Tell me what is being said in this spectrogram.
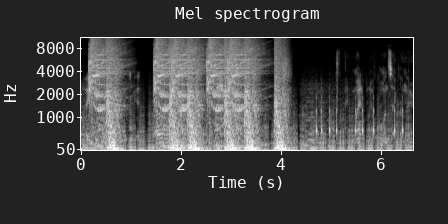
oh, that's good. I might have been open one second there.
